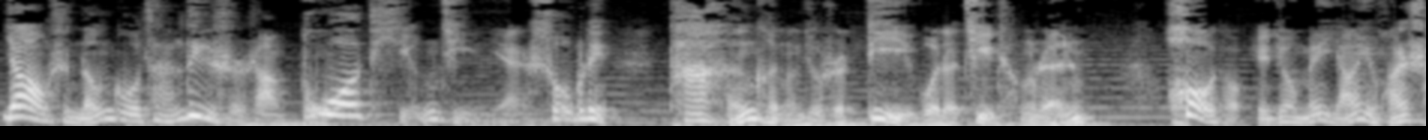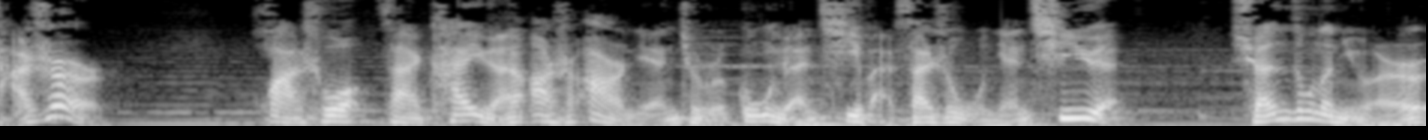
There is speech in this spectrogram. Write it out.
要是能够在历史上多挺几年，说不定他很可能就是帝国的继承人，后头也就没杨玉环啥事儿了。话说，在开元二十二年，就是公元七百三十五年七月，玄宗的女儿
